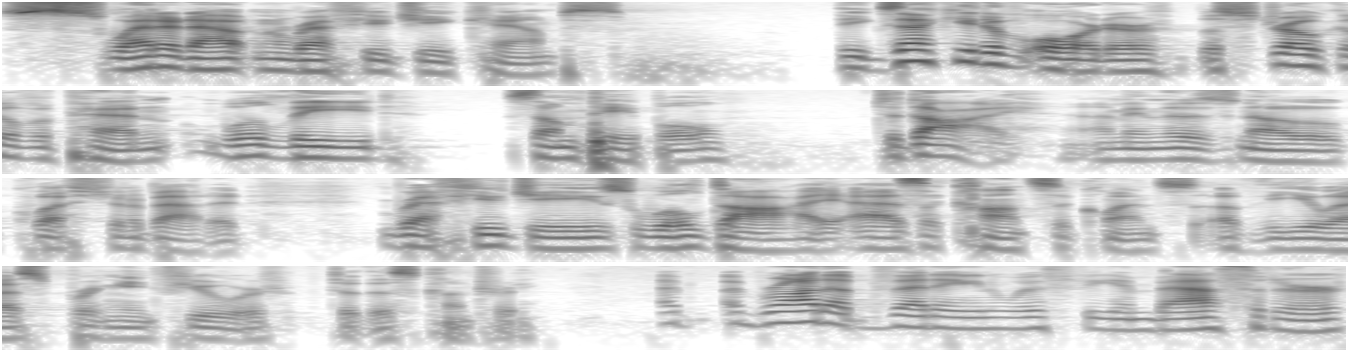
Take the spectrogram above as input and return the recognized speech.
sweated out in refugee camps. The executive order, the stroke of a pen, will lead some people to die. I mean, there's no question about it. Refugees will die as a consequence of the U.S. bringing fewer to this country. I brought up vetting with the ambassador.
